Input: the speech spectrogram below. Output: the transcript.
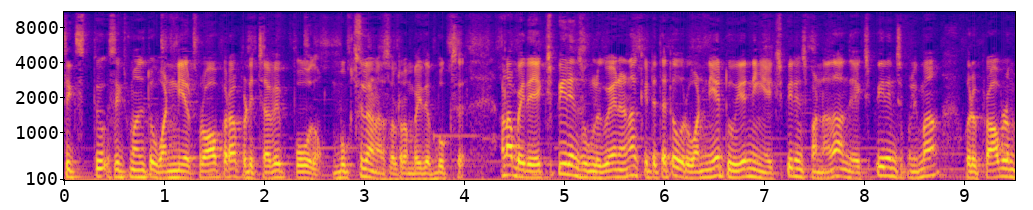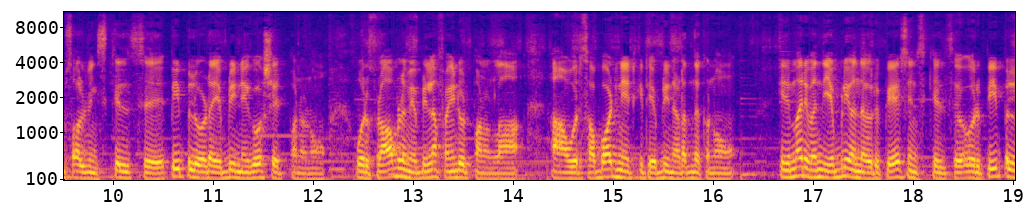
six to six months to one year ப்ராப்பராக படித்தாவே போதும். புக்ஸில் நான் சொல்கிறேன் பை இந்த புக்ஸ் ஆனால் பை இந்த எக்ஸ்பீரியன்ஸ் உங்களுக்கு வேணும்னா கிட்டத்தட்ட ஒரு ஒன் இயர் டூ இயர் நீங்கள் எக்ஸ்பீரியன்ஸ் பண்ணால் தான் அந்த எக்ஸ்பீரியன்ஸ் மூலிமா ஒரு ப்ராப்ளம் சால்விங் ஸ்கில்ஸு பீப்புளோட எப்படி நெகோஷியேட் பண்ணணும் ஒரு ப்ராப்ளம் எப்படிலாம் ஃபைண்ட் அவுட் பண்ணலாம் ஒரு சபார்டினேட் கிட்ட எப்படி நடந்துக்கணும் இது மாதிரி வந்து எப்படி வந்து ஒரு பேஷன் ஸ்கில்ஸு ஒரு பீப்புள்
